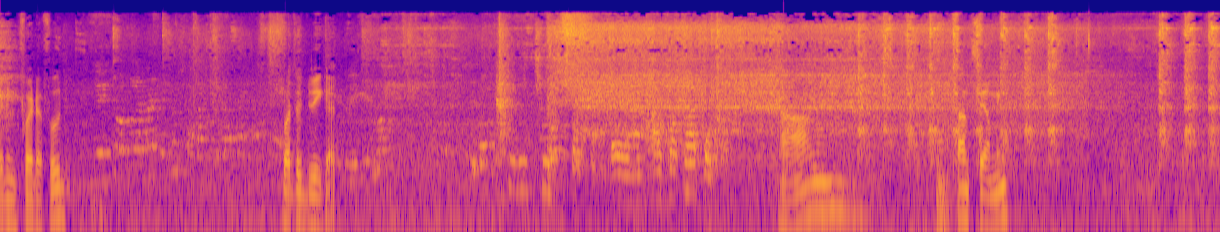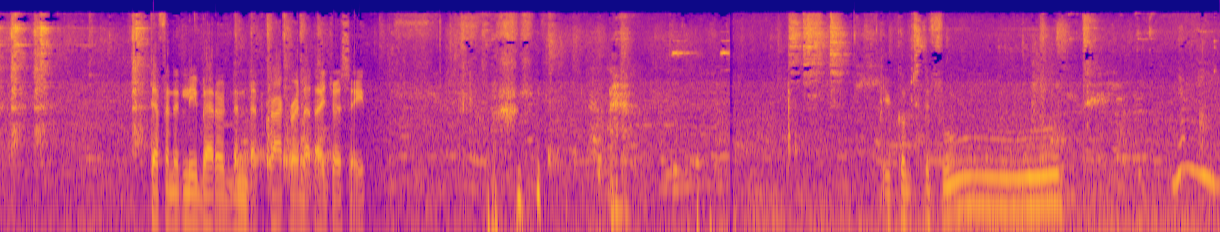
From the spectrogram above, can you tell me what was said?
Waiting for the food. What did we get? Chili cheese and avocado. Ah, sounds yummy. Definitely better than that cracker that I just ate. Here comes the food. Yummy.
